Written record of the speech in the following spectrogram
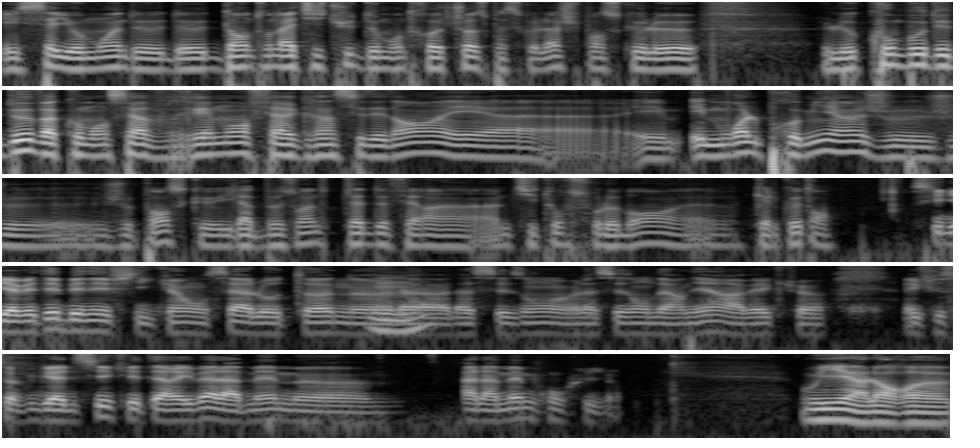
essaye au moins de, de, dans ton attitude de montrer autre chose parce que là je pense que le le combo des deux va commencer à vraiment faire grincer des dents. Et, euh, et, moi, le premier, hein, je, je, je, pense qu'il a besoin peut-être de faire un, petit tour sur le banc euh, quelques temps. Parce qu'il y avait été bénéfique, hein, on sait à l'automne euh, mhm. la, saison, la saison dernière avec, avec Christophe Galtier qui était arrivé à la même, à la même conclusion. Oui, alors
